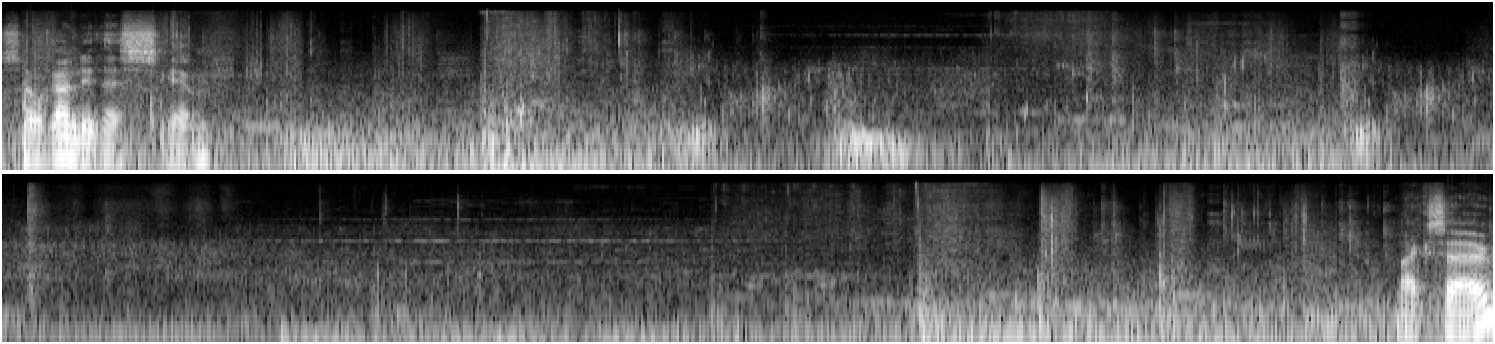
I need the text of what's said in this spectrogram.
So we're going to do this again. Like so.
